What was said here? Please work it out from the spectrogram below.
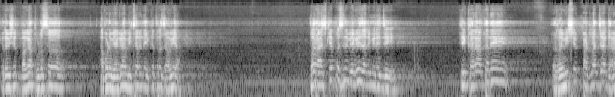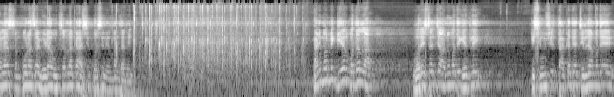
की रविशेठ बघा थोडस आपण वेगळ्या विचाराने एकत्र जाऊया. पण राजकीय परिस्थिती वेगळी झाली मिलिंदजी ही खऱ्या अर्थाने रविशेठ पाटलांच्या घराला संपवण्याचा विडा उचलला का अशी परिस्थिती निर्माण झाली. आणि मग मी गिअर बदलला. वरिष्ठांची अनुमती घेतली की शिवशी ताकद या जिल्ह्यामध्ये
